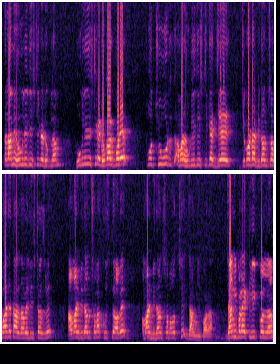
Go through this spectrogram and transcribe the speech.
তাহলে আমি হুগলি ডিস্ট্রিক্টে ঢুকলাম। হুগলি ডিস্ট্রিক্টে ঢোকার পরে প্রচুর আমার হুগলি ডিস্ট্রিক্টের যে যে কটা বিধানসভা আছে তার নামে লিস্ট আসবে। আমার বিধানসভা খুঁজতে হবে। আমার বিধানসভা হচ্ছে জাঙ্গিপাড়া। জাঙ্গিপাড়ায় ক্লিক করলাম।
